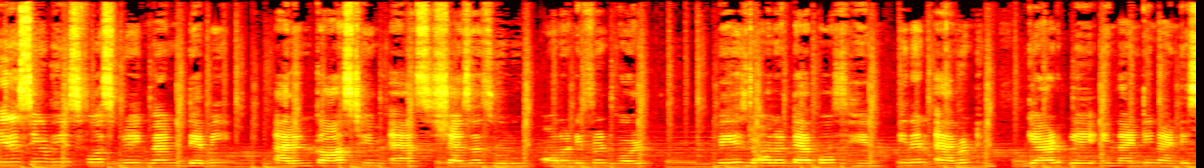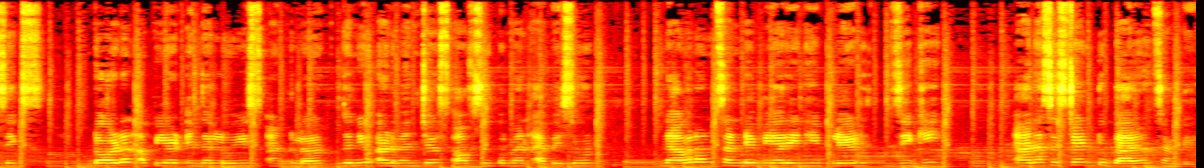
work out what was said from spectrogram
He received his first break when Debbie Allen cast him as Shazza Zulu on a different world based on a tap of him in an avant-garde play in 1996. Dourdan appeared in the Lois and Clark The New Adventures of Superman episode Never on Sunday wherein he played Ziggy, an assistant to Baron Sunday.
